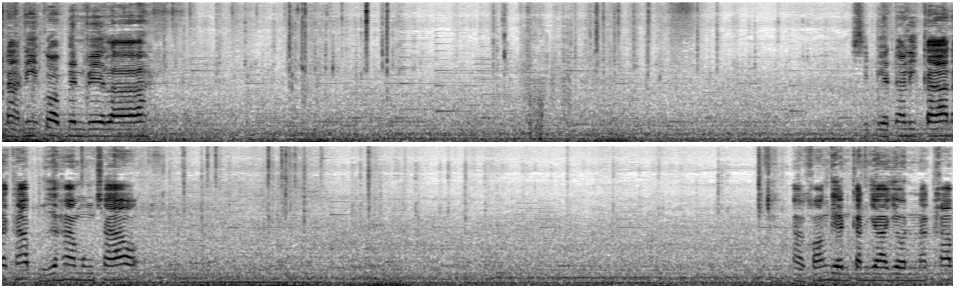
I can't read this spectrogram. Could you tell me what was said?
ขณะนี้ก็เป็นเวลา 11นาฬิกานะครับ หรือ5โมงเช้าอ่าของเดือนกันยายนนะครับ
